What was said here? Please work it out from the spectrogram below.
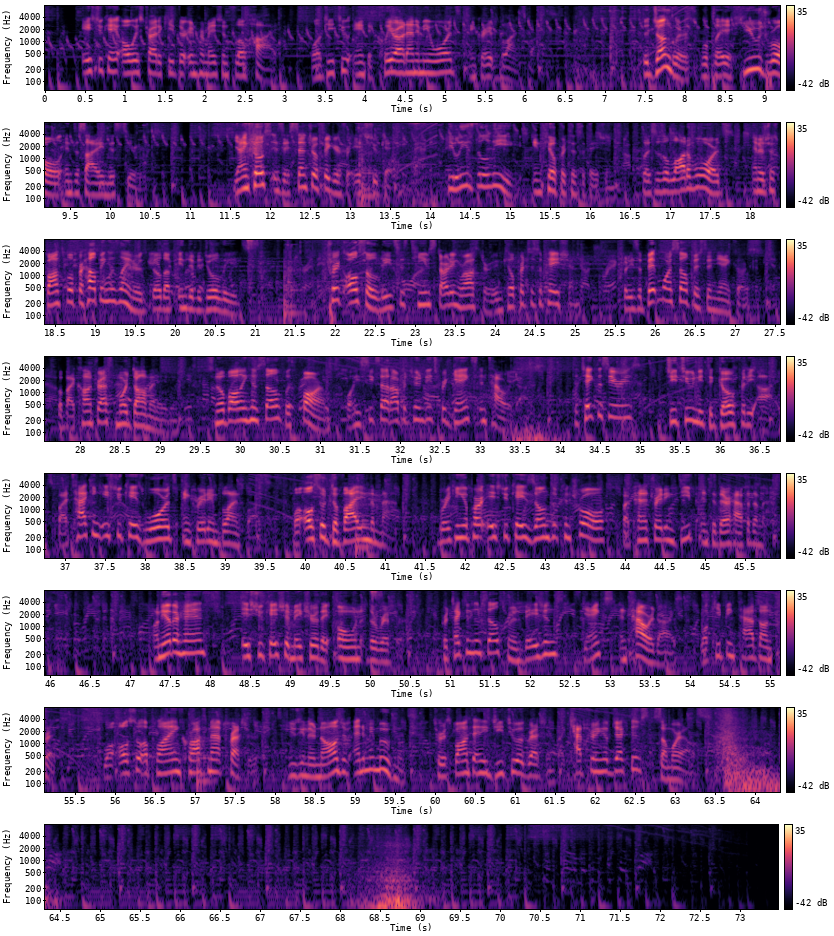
H2K always try to keep their information flow high, while G2 aim to clear out enemy wards and create blind spots. The junglers will play a huge role in deciding this series. Jankos is a central figure for H2K. He leads the league in kill participation, places a lot of wards, and is responsible for helping his laners build up individual leads. Trick also leads his team's starting roster in kill participation, but he's a bit more selfish than Jankos, but by contrast more dominating, snowballing himself with farm while he seeks out opportunities for ganks and tower dives. To take the series, G2 need to go for the eyes by attacking H2K's wards and creating blind spots, while also dividing the map, breaking apart H2K's zones of control by penetrating deep into their half of the map. On the other hand, H2K should make sure they own the river, protecting themselves from invasions, ganks, and tower dives while keeping tabs on Trick, while also applying cross-map pressure, using their knowledge of enemy movements to respond to any G2 aggression by capturing objectives somewhere else.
